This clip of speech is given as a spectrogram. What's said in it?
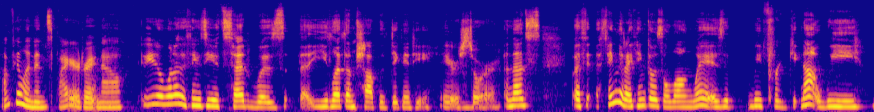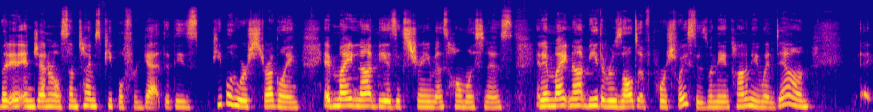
I'm feeling inspired right now. You know, one of the things you had said was that you let them shop with dignity at your store. And that's a, th- a thing that I think goes a long way is that we forget, not we, but in, in general, sometimes people forget that these people who are struggling, it might not be as extreme as homelessness, and it might not be the result of poor choices. When the economy went down,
